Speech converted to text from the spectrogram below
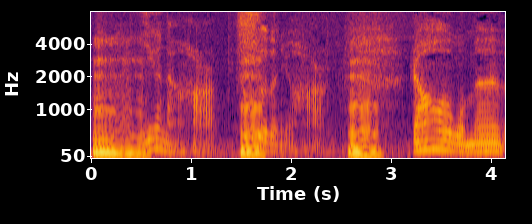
嗯。一个男孩儿，嗯。四个女孩儿，嗯。然后我们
